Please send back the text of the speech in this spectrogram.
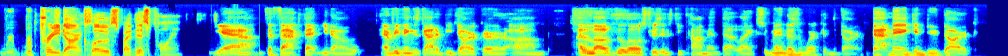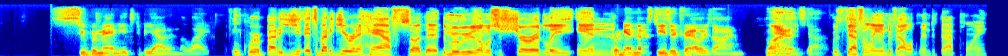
we're, we're pretty darn close by this point. Yeah, the fact that you know everything's got to be darker. Um, I love the little Straczynski comment that like Superman doesn't work in the dark. Batman can do dark. Superman needs to be out in the light. I think we're about a year. It's about a year and a half. So the, the movie was almost assuredly in. We're getting those teaser trailers on line yeah, and stuff. It was definitely in development at that point.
